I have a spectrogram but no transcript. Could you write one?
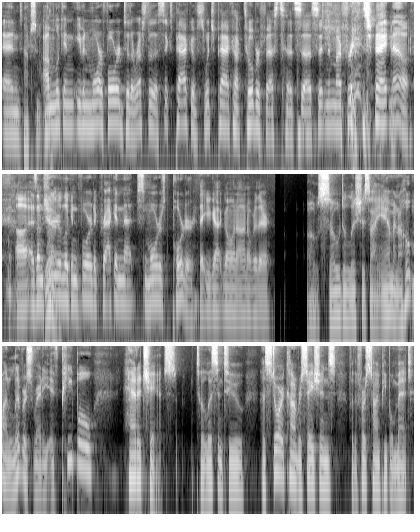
And Absolutely. I'm looking even more forward to the rest of the six pack of Switch Pack Oktoberfest that's uh, sitting in my fridge right now. Uh, as I'm sure yeah. you're looking forward to cracking that s'mores porter that you got going on over there. Oh, so delicious I am. And I hope my liver's ready. If people had a chance to listen to historic conversations for the first time people met.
